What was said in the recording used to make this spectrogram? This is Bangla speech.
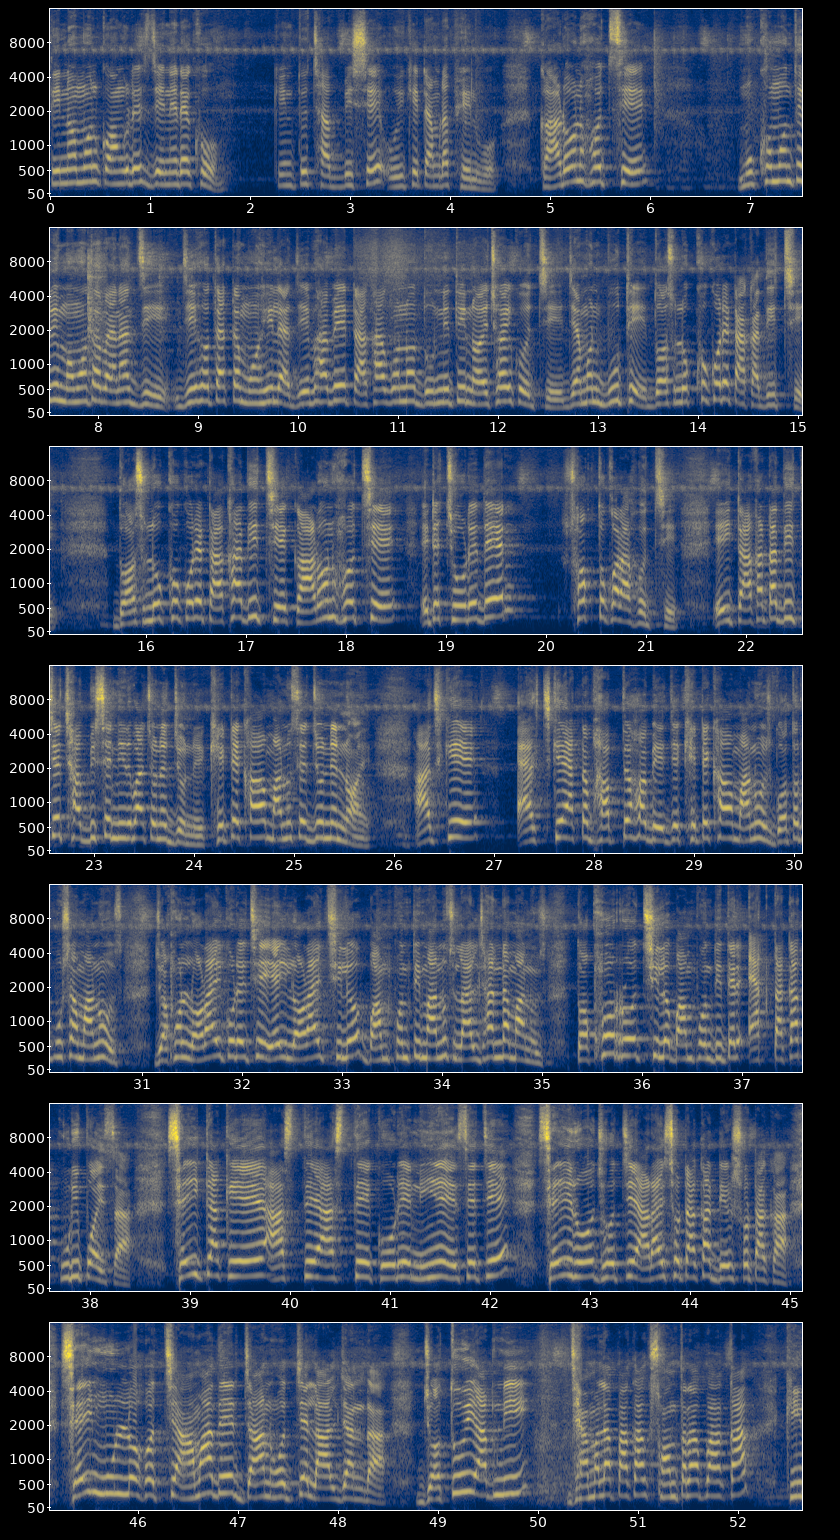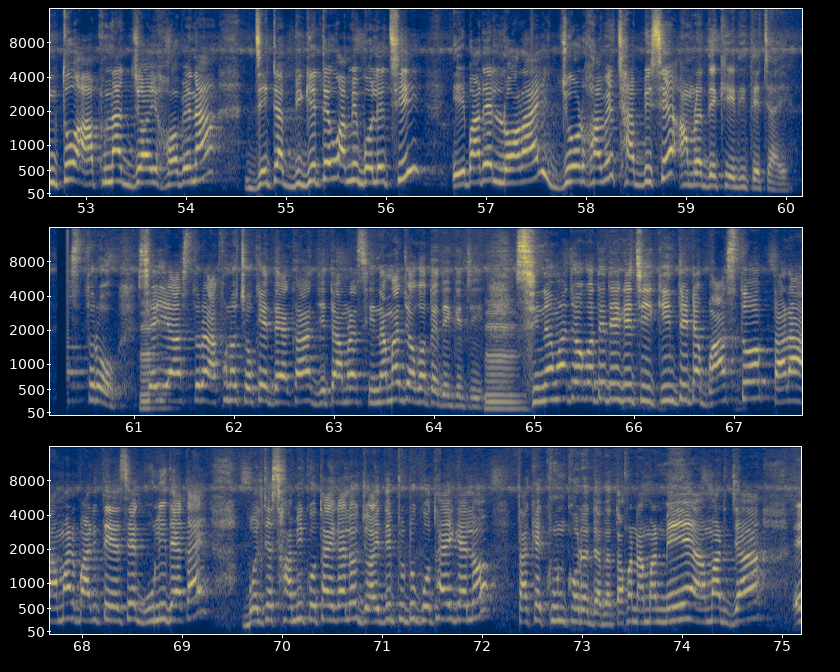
তৃণমূল কংগ্রেস জেনে রেখো, কিন্তু ছাব্বিশে উইকেট আমরা ফেলব। কারণ হচ্ছে মুখ্যমন্ত্রী মমতা ব্যানার্জি যেহেতু একটা মহিলা, যেভাবে টাকা টাকাগুলো দুর্নীতি নয়ছয় করছে, যেমন বুথে দশ লক্ষ করে টাকা দিচ্ছে। দশ লক্ষ করে টাকা দিচ্ছে, কারণ হচ্ছে এটা চোরেদের শক্ত করা হচ্ছে। এই টাকাটা দিচ্ছে ছাব্বিশে নির্বাচনের জন্য, খেটে খাওয়া মানুষের জন্য নয়। আজকে আজকে একটা ভাবতে হবে যে খেটে খাওয়া মানুষ গতর পোষা মানুষ, যখন লড়াই করেছে, এই লড়াই ছিল বামপন্থী মানুষ, লাল ঝান্ডা মানুষ। তখন রোজ ছিল বামপন্থীদের এক টাকা কুড়ি পয়সা। সেইটাকে আস্তে আস্তে করে নিয়ে এসেছে, সেই রোজ হচ্ছে আড়াইশো টাকা, দেড়শো টাকা। সেই মূল্য হচ্ছে আমাদের যান হচ্ছে লাল ঝান্ডা। যতই আপনি ঝামেলা পাকাক, সন্তরা পাকাক, কিন্তু আপনার জয় হবে না। যেটা বিগেটেও আমি বলেছি এবারের লড়াই জোর হবে ছাব্বিশে আমরা দেখিয়ে দিতে চাই। অস্ত্র সেই অস্ত্র এখনও চোখে দেখা যেটা আমরা সিনেমা জগতে দেখেছি। সিনেমা জগতে দেখেছি কিন্তু এটা বাস্তব। তারা আমার বাড়িতে এসে গুলি দেখায় বলছে স্বামী কোথায় গেল? জয়দেব টুটু কোথায় গেল? তাকে খুন করে দেবে। তখন আমার মেয়ে আমার যা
